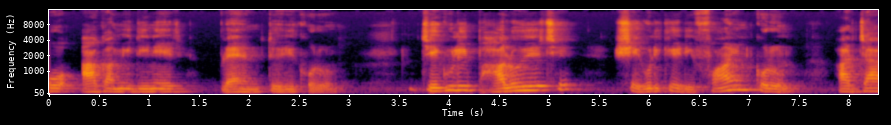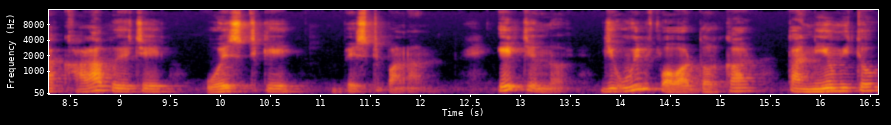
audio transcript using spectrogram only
ও আগামী দিনের প্ল্যান তৈরি করুন। যেগুলি ভালো হয়েছে, সেগুলিকে রিফাইন করুন আর যা খারাপ হয়েছে, ওয়েস্টকে বেস্ট বানান। এর জন্য যে উইল পাওয়ার দরকার, তা নিয়মিত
